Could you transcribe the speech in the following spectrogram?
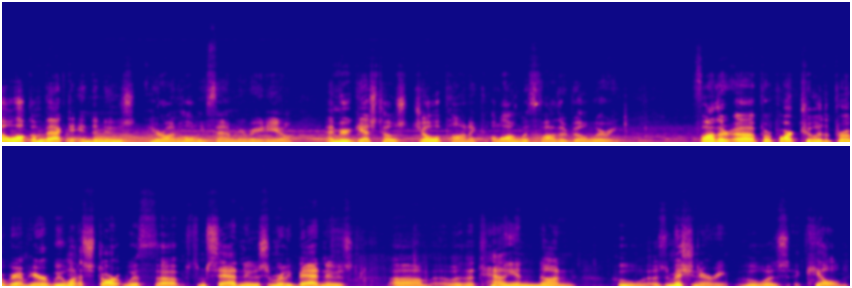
Well, welcome back to In the News here on Holy Family Radio. I'm your guest host, Joe Aponic, along with Father Bill Weary. Father, uh, for part two of the program here, we want to start with uh, some sad news, some really bad news. Um, with an Italian nun who was a missionary who was killed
